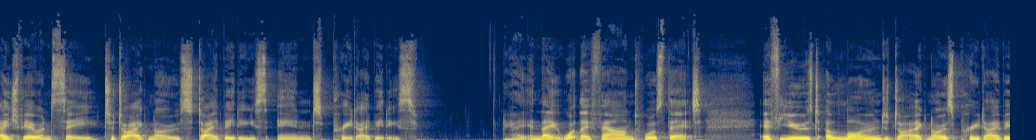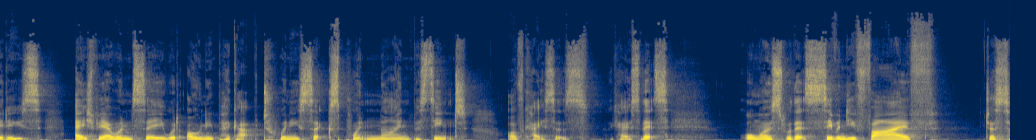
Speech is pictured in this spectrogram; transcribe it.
HbA1c to diagnose diabetes and pre-diabetes. Okay, and they what they found was that if used alone to diagnose pre-diabetes, HbA1c would only pick up 26.9% of cases. Okay, so that's almost well, that's 75 just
